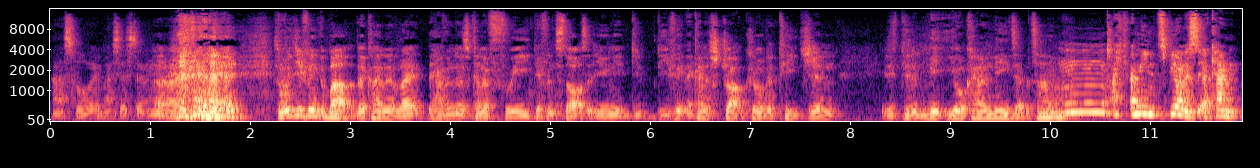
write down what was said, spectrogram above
asshole out my system. Uh, so what do you think about the kind of like having those kind of three different starts at uni? Do, do you think that kind of structure of the teaching is, did it meet your kind of needs at the time? Mm, I, I mean, to be honest, I can't.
